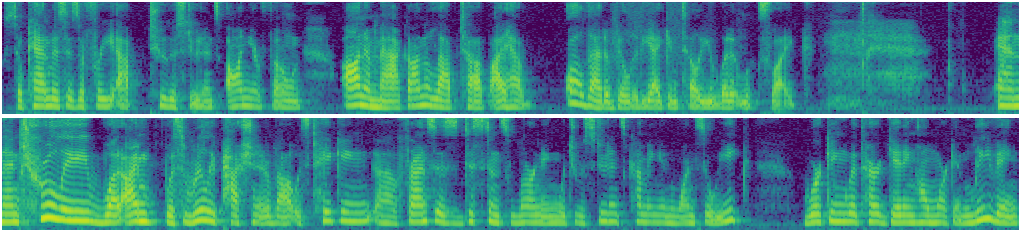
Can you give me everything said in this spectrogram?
So Canvas is a free app to the students on your phone, on a Mac, on a laptop. I have all that ability. I can tell you what it looks like. And then truly what I was really passionate about was taking uh, Frances distance learning, which was students coming in once a week, working with her, getting homework and leaving,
